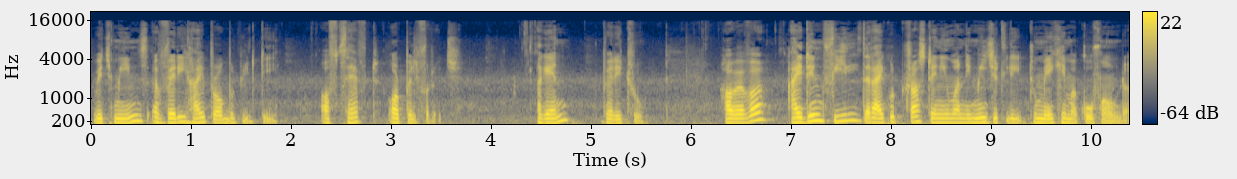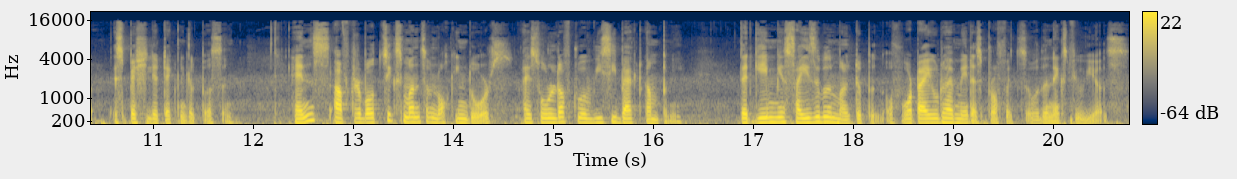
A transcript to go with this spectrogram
which means a very high probability of theft or pilferage. Again, very true. However, I didn't feel that I could trust anyone immediately to make him a co founder, especially a technical person. Hence, after about six months of knocking doors, I sold off to a VC backed company that gave me a sizable multiple of what I would have made as profits over the next few years.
